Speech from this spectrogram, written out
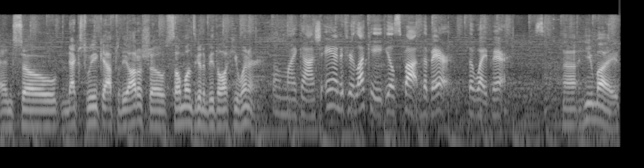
And so next week after the auto show, someone's gonna be the lucky winner. Oh my gosh, and if you're lucky, you'll spot the bear, the white bear. Uh, you might.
